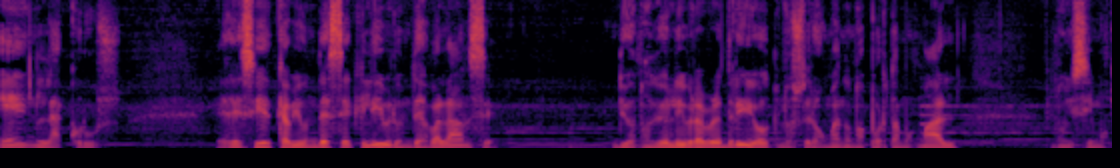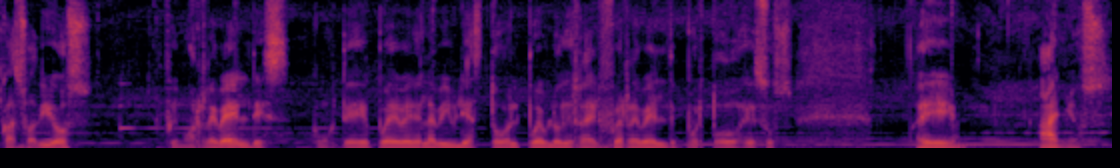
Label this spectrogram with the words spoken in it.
en la cruz. Es decir, que había un desequilibrio, un desbalance. Dios nos dio libre albedrío, los seres humanos nos portamos mal, no hicimos caso a Dios, fuimos rebeldes. Como usted puede ver en la Biblia, todo el pueblo de Israel fue rebelde por todos esos eh, años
